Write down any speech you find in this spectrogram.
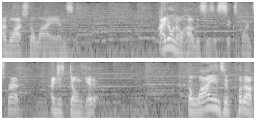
I've watched the Lions. I don't know how this is a six point spread. I just don't get it. The Lions have put up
